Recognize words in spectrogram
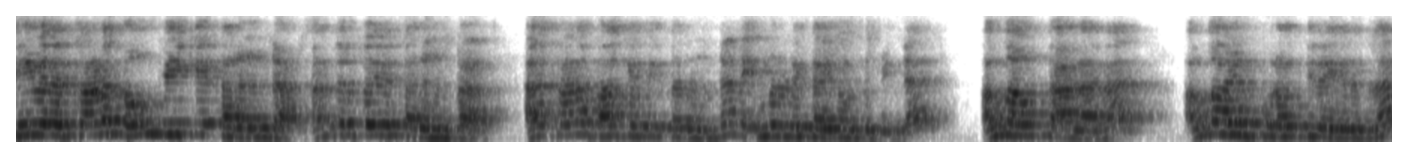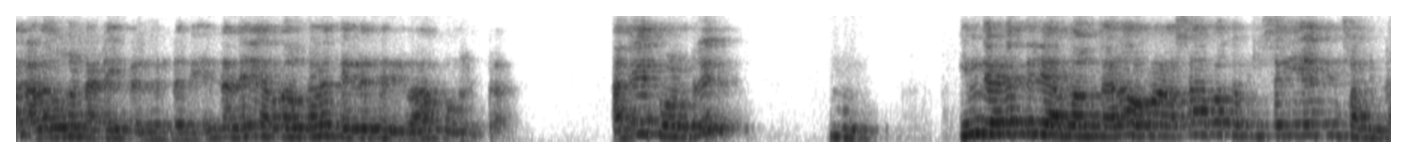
செய்வதற்கான தௌஃபீக்கை தருகின்றார் சந்தர்ப்பத்தை தருகின்றார் அதற்கான பாக்கியத்தை தருகின்றார் எங்களுடைய கையில் ஒன்றும் இல்லை. அல்லாஹு தாலாதான் அல்லாவின் புறத்திலே இருந்துதான் அளவுகள் நடைபெறுகின்றது என்பதை அல்லாஹால தெரிய தெளிவாக கூறுகிறார் அதே போன்று இந்த இடத்திலே அல்லாஹ் தாலா அசாபகம் செய்யத்தின் ஃபமின்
